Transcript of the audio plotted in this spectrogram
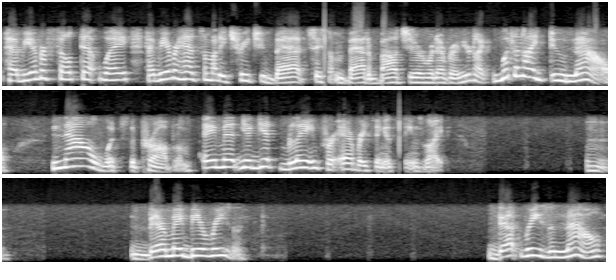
Have you ever felt that way? Have you ever had somebody treat you bad, say something bad about you or whatever, and you're like, What did I do now? Now what's the problem? Amen. You get blamed for everything, it seems like. Mm. There may be a reason. That reason now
